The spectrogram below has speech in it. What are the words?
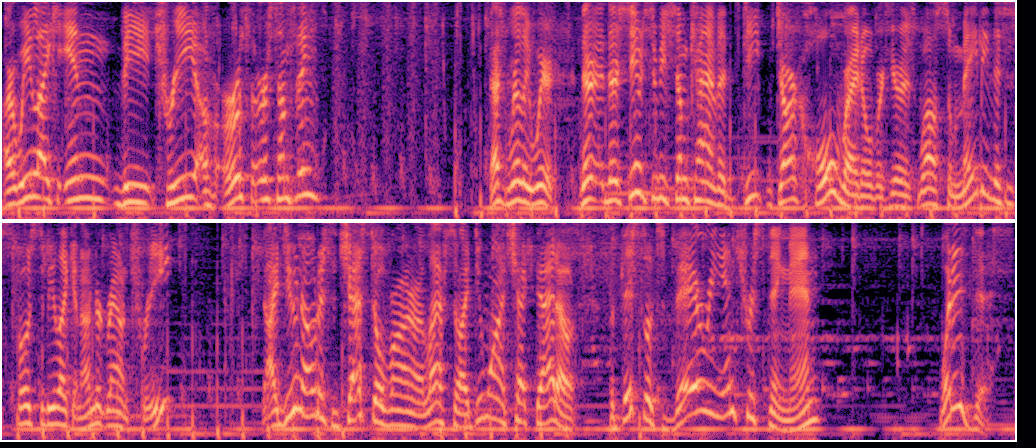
Are we like in the tree of earth or something? That's really weird. There, there seems to be some kind of a deep, dark hole right over here as well. So maybe this is supposed to be like an underground tree? I do notice a chest over on our left, so I do want to check that out. But this looks very interesting, man. What is this?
